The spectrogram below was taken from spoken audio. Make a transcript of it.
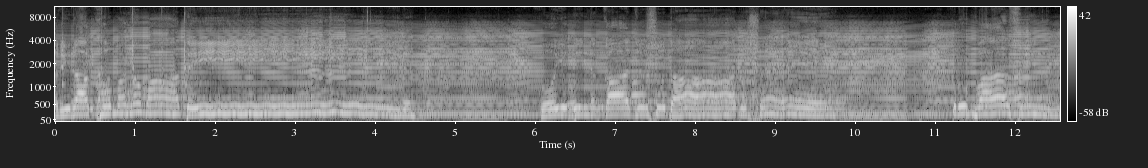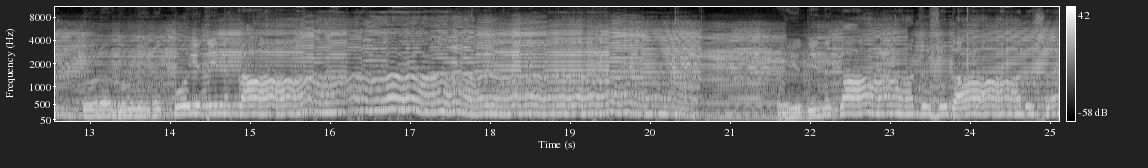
ધરી રાખો મનમાં ધીર કોઈ દિન કાજ સુધારશે. કૃપા સિંધુ રઘુવીર કોઈ દિન કા કોઈ દિન કાજ સુધારશે.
